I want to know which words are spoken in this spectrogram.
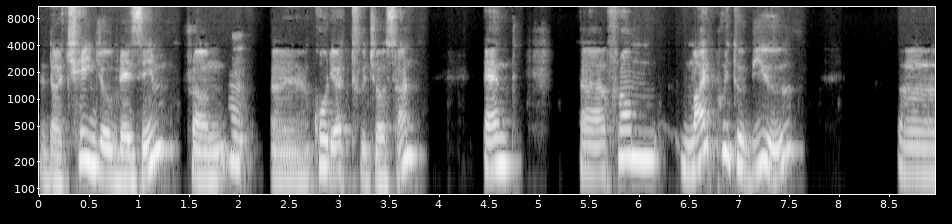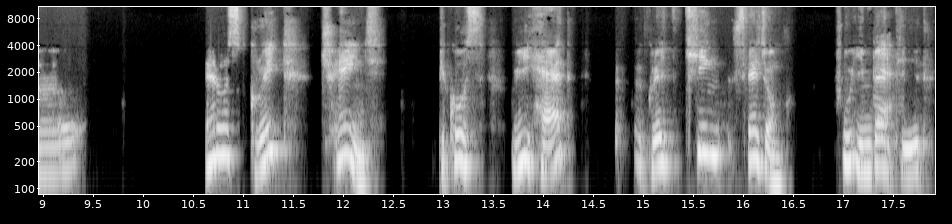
the change of regime from mm. Goryeo to Joseon. And uh, from my point of view, uh, there was great change because we had a great King Sejong who invented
